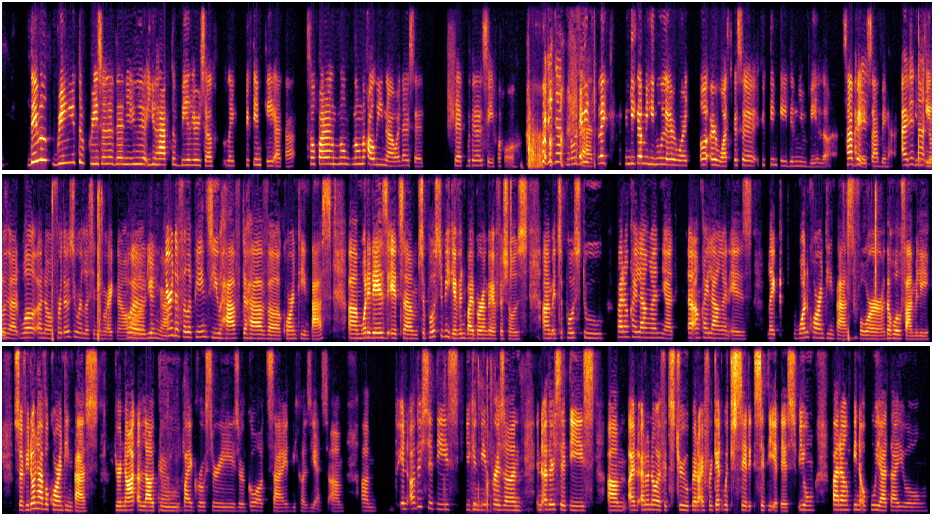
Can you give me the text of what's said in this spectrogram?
they will bring you to prison and then you you have to bail yourself like 15k ata. So parang nung, nung nakauwi na and I said, shit, buti na safe ako. I did not know I mean, that. like, hindi kami hinuli or what, or, what kasi 15k din yung bail. ah. Sabi, did- sabi ha. I did not know 15K. that. Well, uh, no, for those who are listening right now, Well, uh, yun nga. here in the Philippines, you have to have a quarantine pass. Um, what it is, it's um supposed to be given by barangay officials. Um, it's supposed to parang kailangan ya, uh, ang kailangan is like one quarantine pass for the whole family. So if you don't have a quarantine pass, you're not allowed to buy groceries or go outside because yes, um, um, in other cities you can be imprisoned. In other cities, um, I, I don't know if it's true, but I forget which city, city it is. Yung parang pinaupo yata yung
